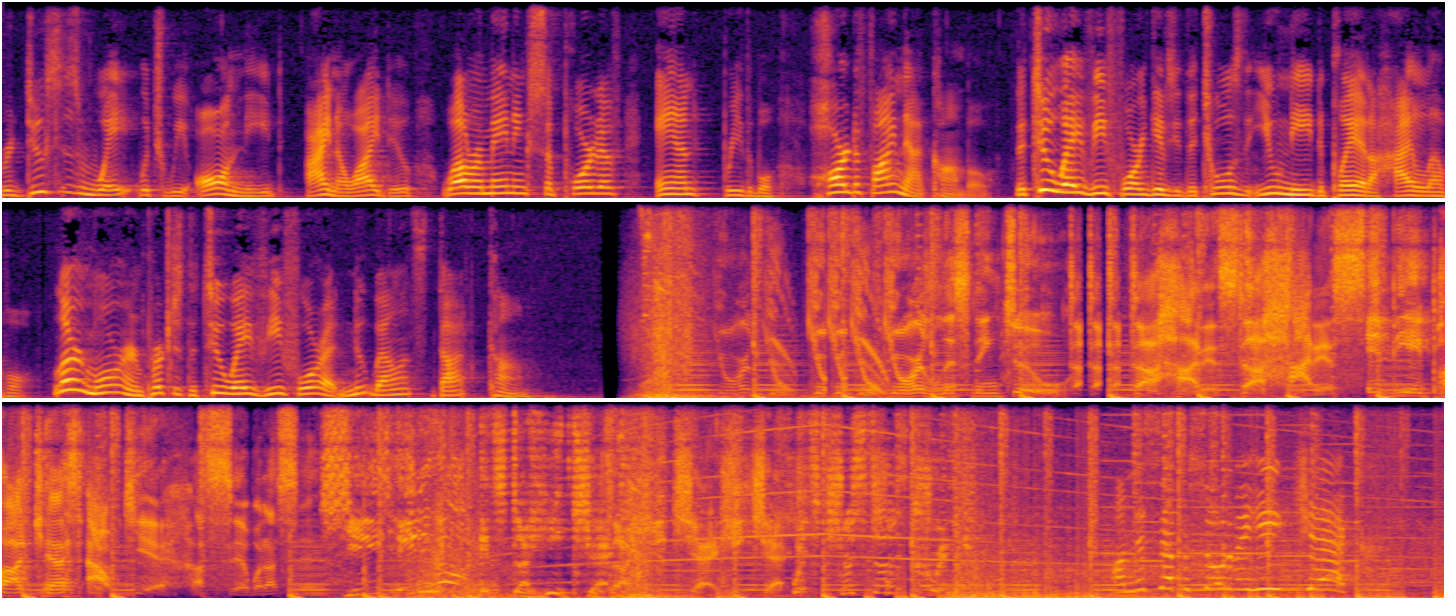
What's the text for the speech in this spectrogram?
reduces weight, which we all need, I know I do, while remaining supportive and breathable. Hard to find that combo. The two way V4 gives you the tools that you need to play at a high level. Learn more and purchase the two way V4 at newbalance.com. You're, you're, you're, listening to the, the, the hottest, the hottest NBA podcast out. Yeah, I said what I said. She's heating up. It's the Heat Check. The Heat Check. Heat Check with Trysta Krick. On this episode of the Heat Check,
